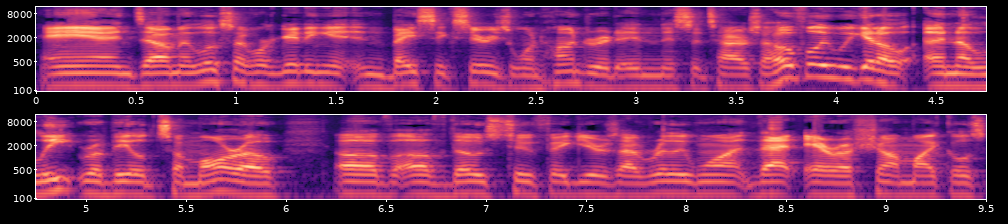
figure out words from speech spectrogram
And um, it looks like we're getting it in Basic Series 100 in this attire. So hopefully we get a, an elite revealed tomorrow of, of those two figures. I really want that era Shawn Michaels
